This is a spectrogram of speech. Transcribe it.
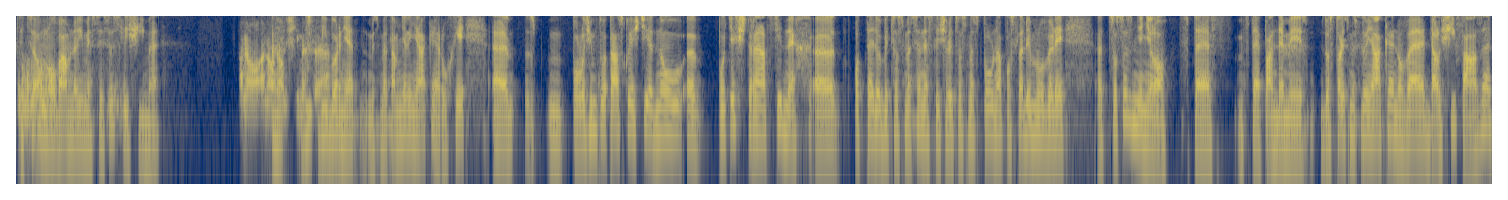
teď se omlouvám, nevím, jestli se slyšíme. Ano, ano, ano slyšíme se. Výborně, my jsme tam měli nějaké ruchy. Eh, položím tu otázku ještě jednou. Po těch 14 dnech od té doby, co jsme se neslyšeli, co jsme spolu naposledy mluvili, co se změnilo v té, v té pandemii? Dostali jsme se do nějaké nové další fáze?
